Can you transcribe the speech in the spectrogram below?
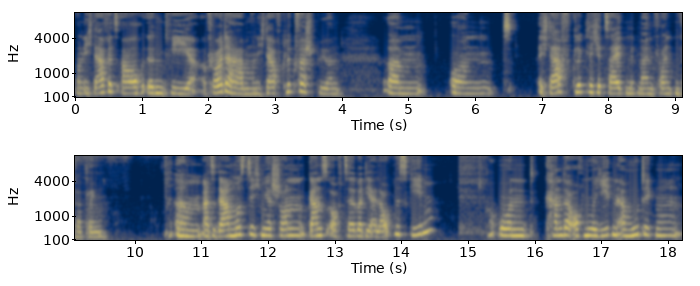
Und ich darf jetzt auch irgendwie Freude haben und ich darf Glück verspüren. Ähm, und ich darf glückliche Zeit mit meinen Freunden verbringen. Ähm, also da musste ich mir schon ganz oft selber die Erlaubnis geben und kann da auch nur jeden ermutigen,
